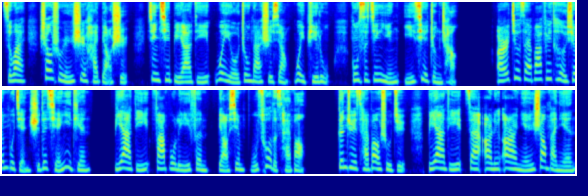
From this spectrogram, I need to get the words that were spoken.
此外，上述人士还表示，近期比亚迪未有重大事项未披露，公司经营一切正常。而就在巴菲特宣布减持的前一天，比亚迪发布了一份表现不错的财报。根据财报数据，比亚迪在2022年上半年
